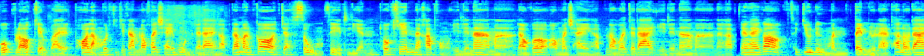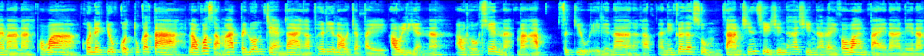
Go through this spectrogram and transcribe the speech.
ปุ๊บเราก็เก็บไว้ พอหลังหมดกิจกรรมเราค่อยใช้หุ่นก็ได้ครับแล้วมันก็จะสุ่มเศษเหรียญโทเค็นนะครับของเอเลนามา เราก็เอามาใช้ครับ เราก็จะได้เอเลนามานะครับ ยังไงก็สกิลหนึ่งมันเต็มอยู่แล้ว ถ้าเราได้มานะ เพราะว่าคนในกิลกดตุ๊กตา เราก็สามารถไปร่วมแจมได้ครับ เพื่อที่เราจะไปเอาเหรียญนะ เอาโทเค็นอะมาอัพ สกิลเอเลนานะครับ อันนี้ก็จะสุ่ม 3 ชิ้น 4 ชิ้น 5 ชิ้นอะไรก็ว่านไปนะอันนี้นะ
